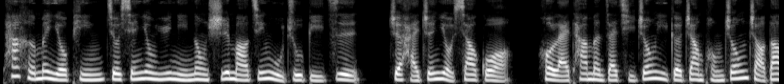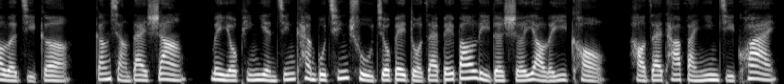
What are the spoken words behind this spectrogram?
他和闷油瓶就先用淤泥弄湿毛巾捂住鼻子，这还真有效果。后来他们在其中一个帐篷中找到了几个，刚想戴上，闷油瓶眼睛看不清楚，就被躲在背包里的蛇咬了一口。好在他反应极快，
